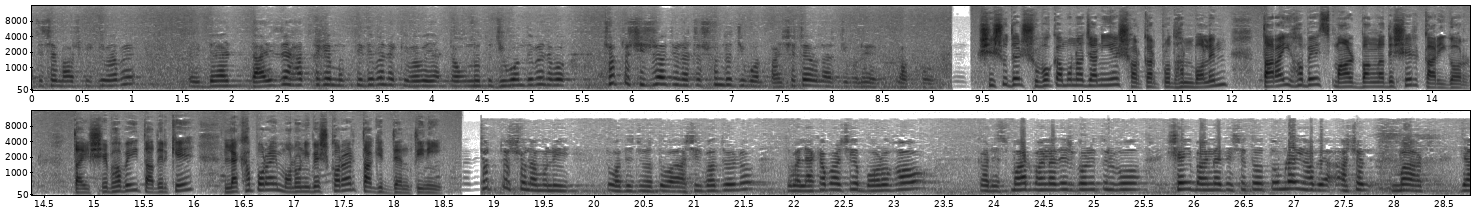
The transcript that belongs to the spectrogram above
এদেশের মানুষকে কীভাবে এই দারিদ্রের হাত থেকে মুক্তি দেবেন কীভাবে একটা উন্নত জীবন দেবেন এবং ছোট্ট শিশুরা জন্য একটা সুন্দর জীবন পায় সেটাই ওনার জীবনের লক্ষ্য। শিশুদের শুভকামনা জানিয়ে সরকার প্রধান বলেন তারাই হবে স্মার্ট বাংলাদেশের কারিগর। তাই সেভাবেই তাদেরকে লেখাপড়ায় মনোনিবেশ করার তাগিদ দেন তিনি। ছোট্ট সোনামণি তোমাদের জন্য তো আশীর্বাদ রইল। তোমার লেখাপড়া শিখে বড় হও, কারণ স্মার্ট বাংলাদেশ গড়ে তুলবো। সেই বাংলাদেশে তো তোমরাই হবে আসল স্মার্ট যা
